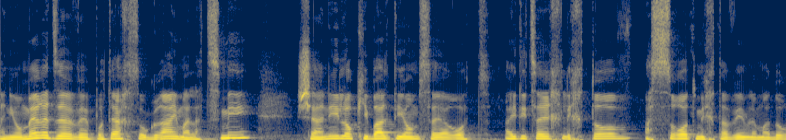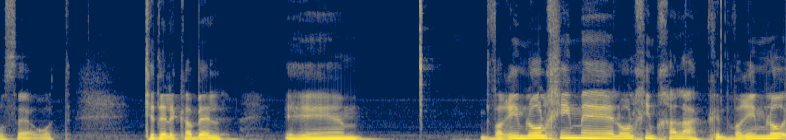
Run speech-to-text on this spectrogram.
אני אומר את זה ופותח סוגריים על עצמי, שאני לא קיבלתי יום סיירות. הייתי צריך לכתוב עשרות מכתבים למדור סיירות כדי לקבל. אה, דברים לא הולכים, אה, לא הולכים חלק, דברים לא,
